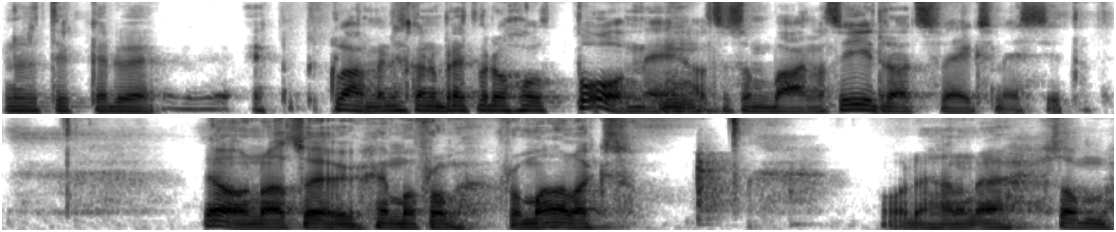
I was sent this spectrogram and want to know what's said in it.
när du tycker du är, är klar med det så kan du berätta vad du har hållit på med Mm. alltså som barn, alltså idrottsvägsmässigt. Ja, nu alltså är jag ju hemma från, från Malax. Och det här är, som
